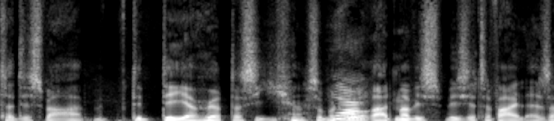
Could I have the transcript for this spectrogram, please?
Så det svarer, det, det jeg hørte dig sige, så må Ja. du rette mig, hvis, hvis jeg tager fejl, altså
